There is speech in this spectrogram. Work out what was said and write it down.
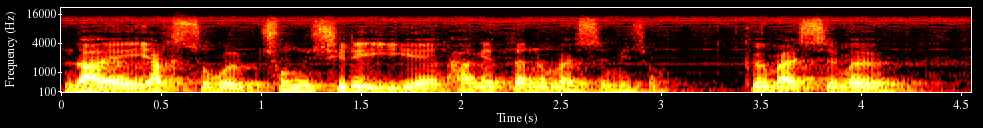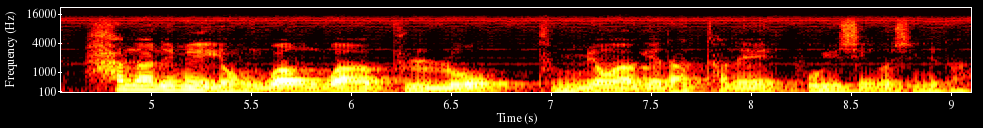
나의 약속을 충실히 이행하겠다는 말씀이죠. 그 말씀을 하나님의 영광과 불로 분명하게 나타내 보이신 것입니다.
